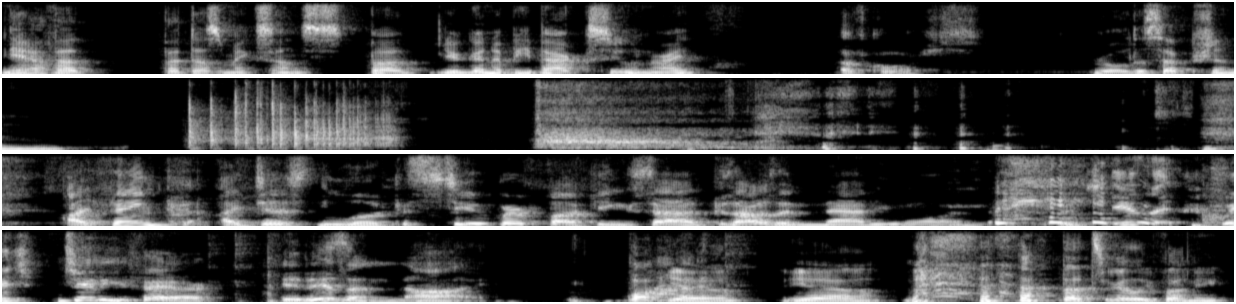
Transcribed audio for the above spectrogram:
yeah, that that does make sense. But you're gonna be back soon, right? Of course. Roll deception. I think I just look super fucking sad because I was a natty one, which is which to be fair, it is a nine. But yeah, yeah. That's really funny.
